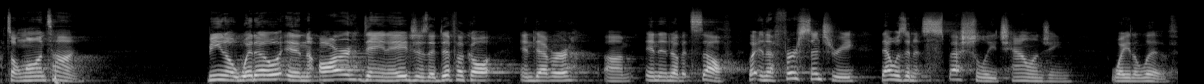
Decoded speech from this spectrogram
It's a long time. Being a widow in our day and age is a difficult endeavor um, in and of itself. But in the first century, that was an especially challenging way to live.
